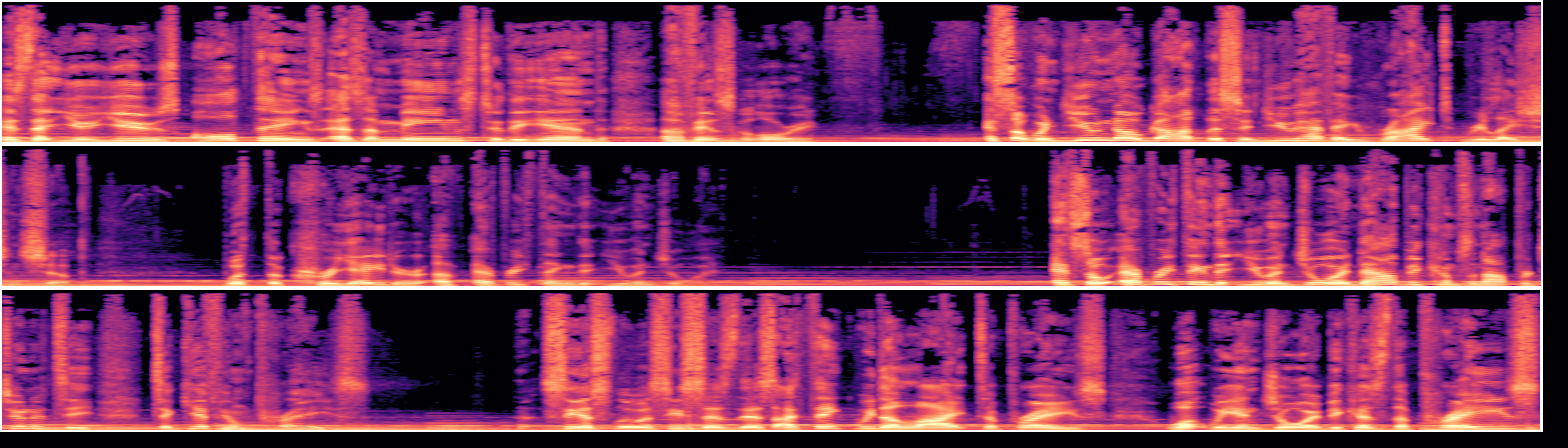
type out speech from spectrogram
is that you use all things as a means to the end of His glory. And so when you know God, listen, you have a right relationship with the creator of everything that you enjoy. And so everything that you enjoy now becomes an opportunity to give him praise. C.S. Lewis, he says this I think we delight to praise what we enjoy because the praise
